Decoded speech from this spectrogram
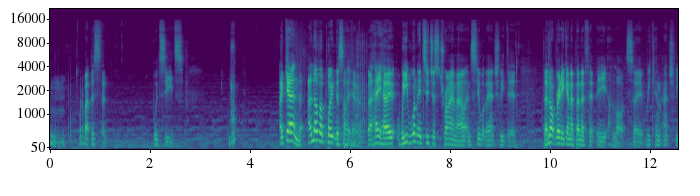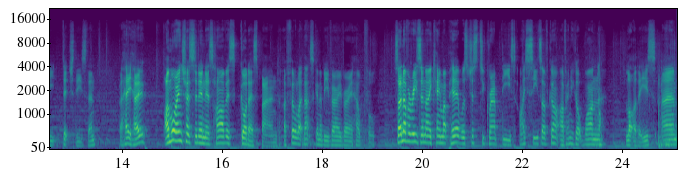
Hmm. What about this then? Wood seeds. Again, another pointless item. But hey ho, we wanted to just try them out and see what they actually did. They're not really going to benefit me a lot, so we can actually ditch these then. But hey ho, I'm more interested in this Harvest Goddess band. I feel like that's going to be very, very helpful. So another reason I came up here was just to grab these ice seeds I've got. I've only got one lot of these. Um,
